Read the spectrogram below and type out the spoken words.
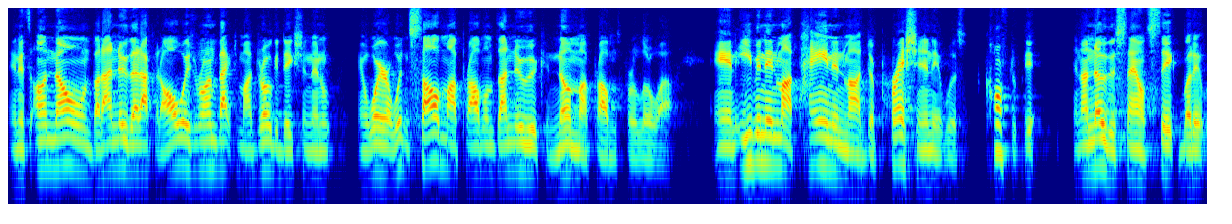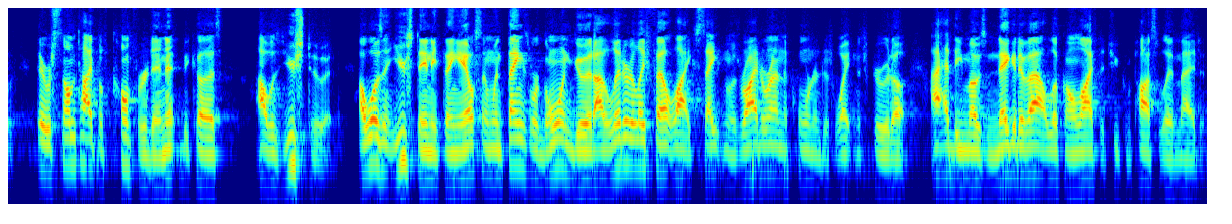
and it's unknown, but I knew that I could always run back to my drug addiction and, and where it wouldn't solve my problems, I knew it could numb my problems for a little while. And even in my pain and my depression, it was comfortable. And I know this sounds sick, but it, there was some type of comfort in it because I was used to it. I wasn't used to anything else. And when things were going good, I literally felt like Satan was right around the corner just waiting to screw it up. I had the most negative outlook on life that you can possibly imagine.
